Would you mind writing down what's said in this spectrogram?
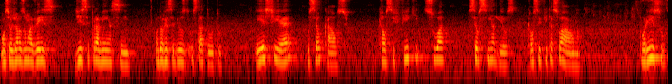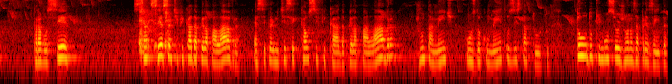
O Senhor Jonas uma vez disse para mim assim, quando eu recebi o, o estatuto: Este é o seu cálcio. Calcifique sua, seu sim a Deus. Calcifique a sua alma. Por isso, para você ser santificada pela palavra é se permitir ser calcificada pela palavra juntamente com os documentos e estatuto. Tudo que Monsenhor Jonas apresenta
